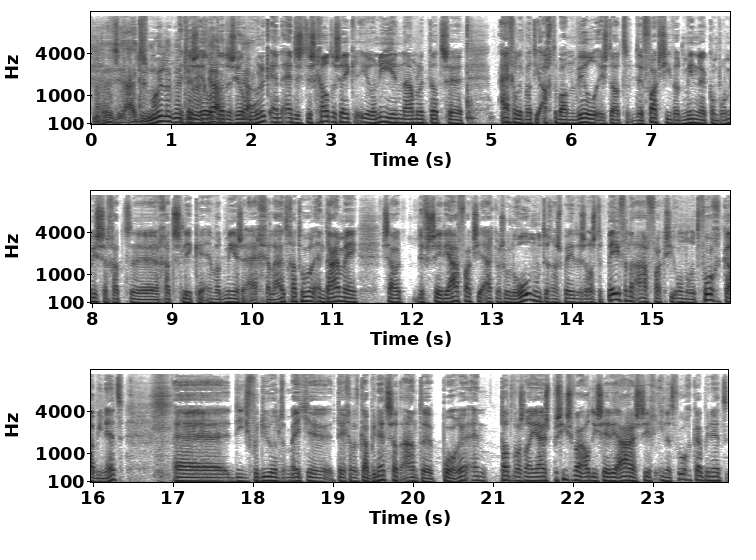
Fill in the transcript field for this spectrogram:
Nou, dat, is, ja, het is moeilijk natuurlijk. Dat is heel, ja, dat is heel moeilijk. En, en dus, er schuilt er zeker ironie in, namelijk dat ze... eigenlijk wat die achterban wil, is dat de fractie wat minder compromissen gaat, gaat slikken... en wat meer zijn eigen geluid gaat horen. En daarmee zou de CDA-fractie eigenlijk een soort rol moeten gaan spelen... zoals de PvdA-fractie onder het vorige kabinet... die voortdurend een beetje tegen het kabinet zat aan te porren. En dat was nou juist precies waar al die CDA's zich in het vorige kabinet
